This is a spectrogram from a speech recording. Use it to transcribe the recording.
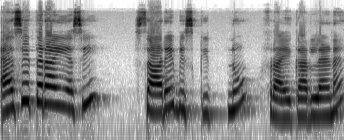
ਐਸੇ ਤਰ੍ਹਾਂ ਹੀ ਅਸੀਂ ਸਾਰੇ ਬਿਸਕਿਟ ਨੂੰ ਫਰਾਈ ਕਰ ਲੈਣਾ ਹੈ।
